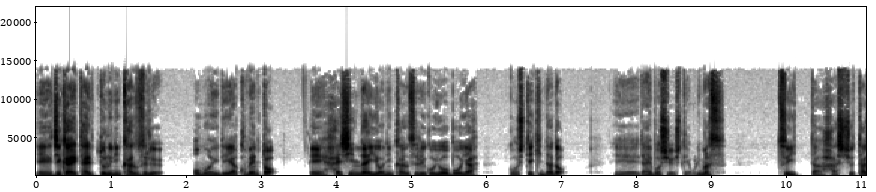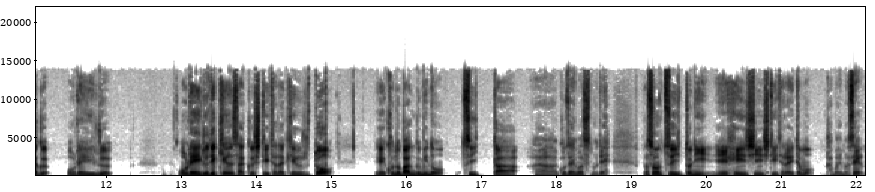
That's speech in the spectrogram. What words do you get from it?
えー、次回タイトルに関する思い出やコメント、えー、配信内容に関するご要望やご指摘など、えー、大募集しております。Twitter ハッシュタグオレイルオレイルで検索していただけると、えこの番組のツイッターございますので、まそのツイートに、返信していただいても構いません。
